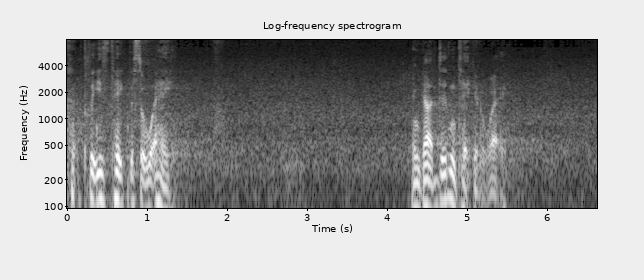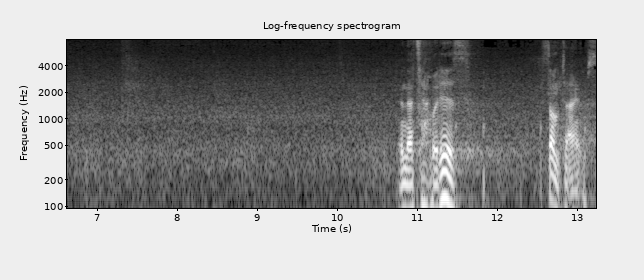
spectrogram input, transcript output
please take this away. And God didn't take it away. And that's how it is sometimes.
